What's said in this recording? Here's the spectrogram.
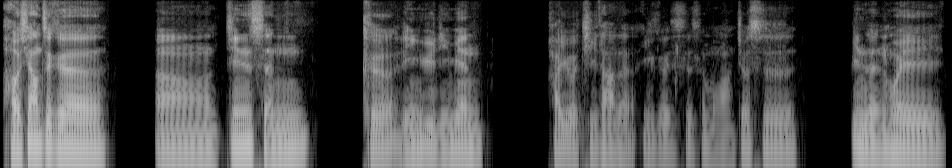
好像这个嗯、呃精神科领域里面还有其他的一个是什么啊？就是病人会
